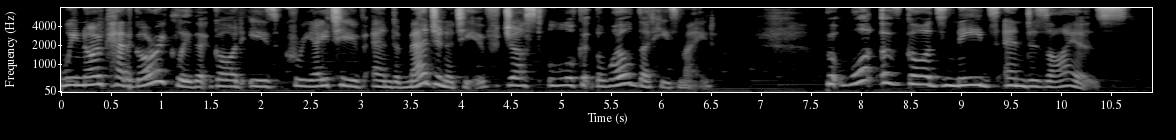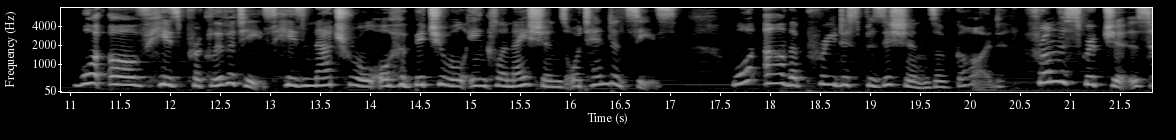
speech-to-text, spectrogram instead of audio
We know categorically that God is creative and imaginative. Just look at the world that He's made. But what of God's needs and desires? What of his proclivities, his natural or habitual inclinations or tendencies? What are the predispositions of God? From the scriptures,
